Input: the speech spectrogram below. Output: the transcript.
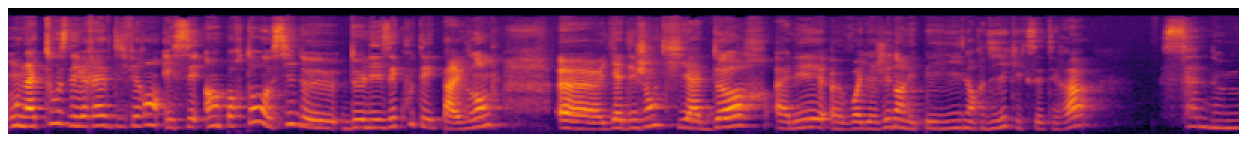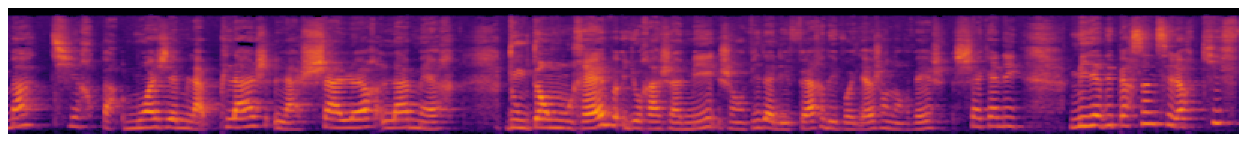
on a tous des rêves différents et c'est important aussi de, les écouter. Par exemple, euh, il y a des gens qui adorent aller voyager dans les pays nordiques, etc ça ne m'attire pas. Moi, j'aime la plage, la chaleur, la mer. Donc, dans mon rêve, il y aura jamais, j'ai envie d'aller faire des voyages en Norvège chaque année. Mais il y a des personnes, c'est leur kiff.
